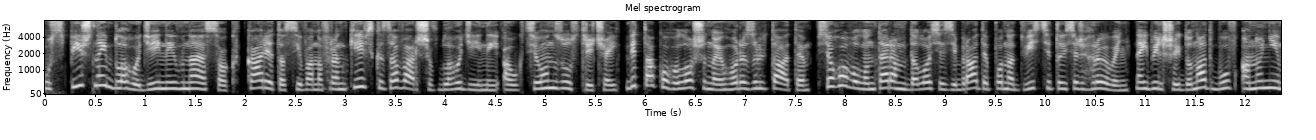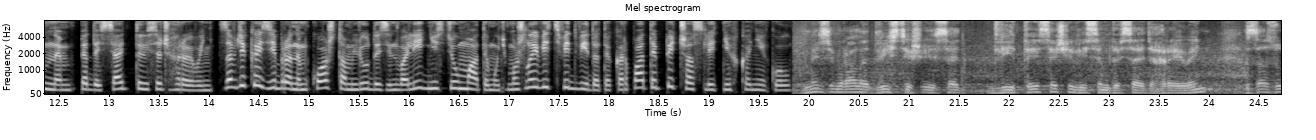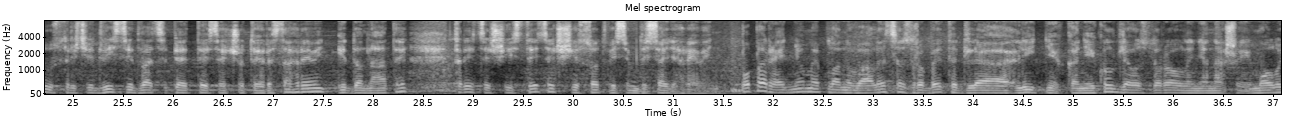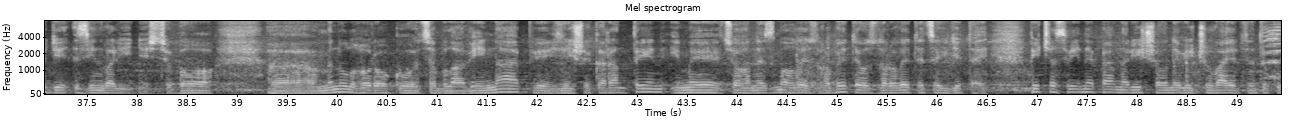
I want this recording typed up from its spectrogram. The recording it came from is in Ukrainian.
Успішний благодійний внесок. Карітас Івано-Франківськ завершив благодійний аукціон зустрічей. Відтак оголошено його результати. Всього волонтерам вдалося зібрати понад 200 тисяч гривень. Найбільший донат був анонімним 50 тисяч гривень. Завдяки зібраним коштам люди з інвалідністю матимуть можливість відвідати Карпати під час літніх канікул. Ми зібрали 262 тисячі 80 гривень, за зустрічі 225 тисяч 400 гривень і донати 36 тисяч 680 гривень. Попередньо ми планували це зробити для літніх канікул, для оздоровлення нашої молоді з інвалідністю. Бо е, минулого року це була війна, пізніше карантин, і ми цього не змогли зробити, оздоровити цих дітей. Під час війни певна річ, що вони відчувають таку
